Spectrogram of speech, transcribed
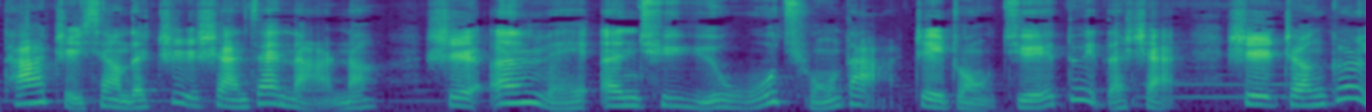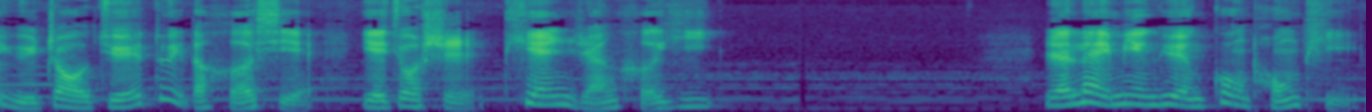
它指向的至善在哪儿呢？是恩为恩趋于无穷大这种绝对的善，是整个宇宙绝对的和谐，也就是天人合一，人类命运共同体，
